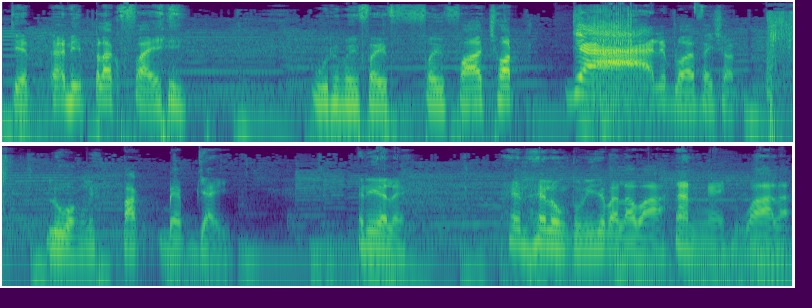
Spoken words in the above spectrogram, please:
97 อันนี้ปลั๊กไฟ อู้ทำไมไฟไฟฟ้าช็อตย่าเรียบร้อยไฟช็อตล่วงเลยปลั๊กแบบใหญ่ อันนี้อะไร ให้ให้ลงตรงนี้ใช่ป่ะลาวา นั่นไงว่าละ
